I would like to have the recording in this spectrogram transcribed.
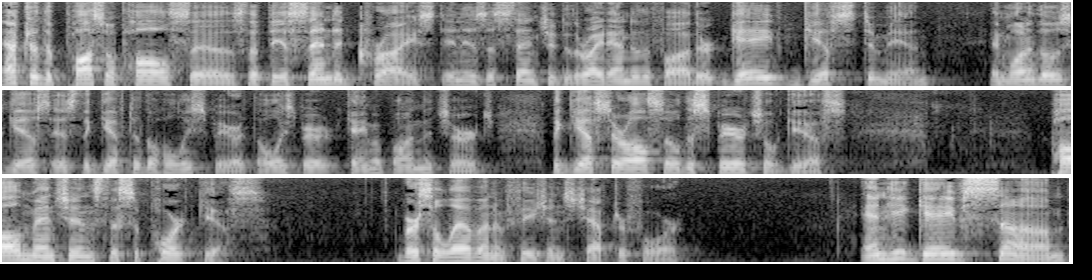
After the Apostle Paul says that the ascended Christ, in his ascension to the right hand of the Father, gave gifts to men, and one of those gifts is the gift of the Holy Spirit. The Holy Spirit came upon the church. The gifts are also the spiritual gifts. Paul mentions the support gifts. Verse 11 of Ephesians chapter 4. And he gave some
